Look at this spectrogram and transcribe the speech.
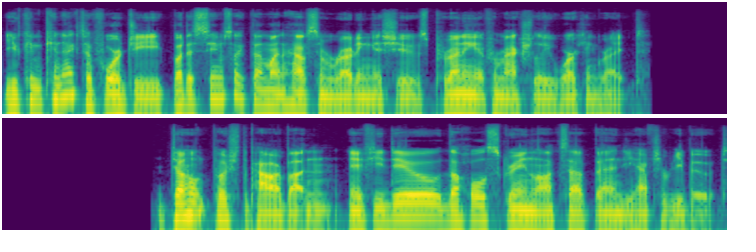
You can connect to 4G, but it seems like that might have some routing issues, preventing it from actually working right. Don't push the power button. If you do, the whole screen locks up and you have to reboot.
